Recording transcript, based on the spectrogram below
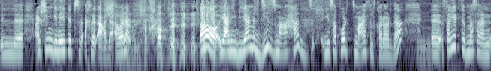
ال 20 جنيه تبس في آخر القعدة أو أنا دي آه يعني بيعمل deals مع حد ي support معاه في القرار ده. آه، فيكتب مثلا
